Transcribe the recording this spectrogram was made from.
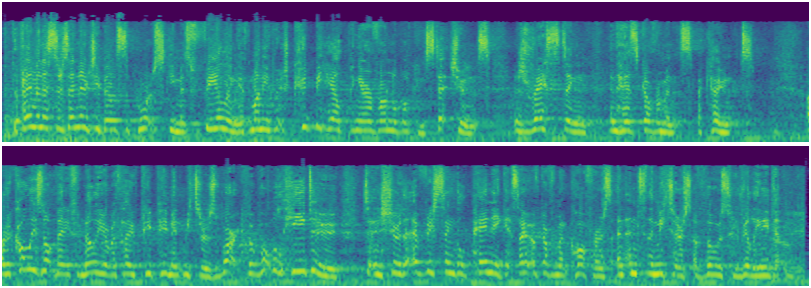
The Prime Minister's Energy Bill Support Scheme is failing if money which could be helping our vulnerable constituents is resting in his government's account. I recall he's not very familiar with how prepayment meters work, but what will he do to ensure that every single penny gets out of government coffers and into the meters of those who really need it?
